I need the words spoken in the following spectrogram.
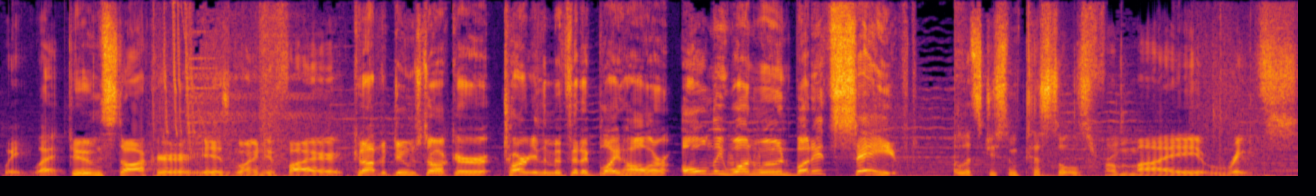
Wait, what? Doomstalker is going to fire. Canoptek Doomstalker targeting the Mephitic Blight Hauler, only one wound, but it's saved. Let's do some pistols from my Wraiths.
